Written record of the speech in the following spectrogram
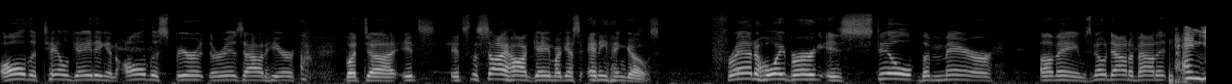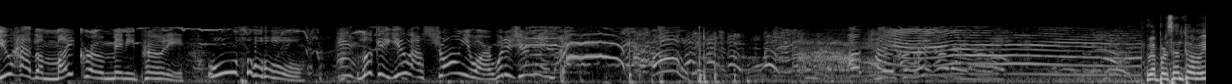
all the tailgating and all the spirit there is out here. But uh, it's it's the Cyhawk game. I guess anything goes. Fred Hoiberg is still the mayor of Ames, no doubt about it. And you have a micro mini pony. Ooh, look at you, how strong you are. What is your name? Represento a mi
